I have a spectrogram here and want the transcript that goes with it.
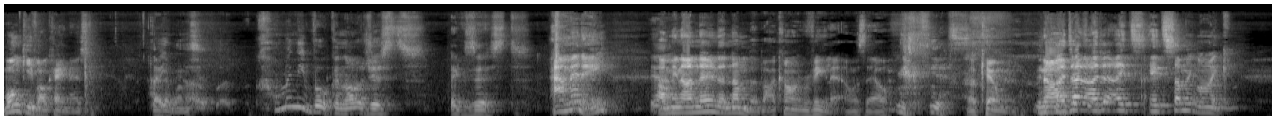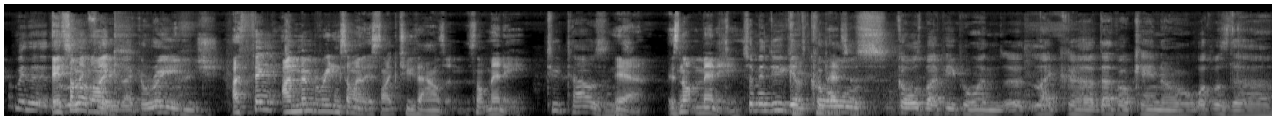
wonky volcanoes. They're the ones. How many volcanologists exist? How many? Yeah. I mean, I know the number, but I can't reveal it. Else they'll, yes. they'll kill me. No, I don't. I don't it's it's something like I mean, it- It's something roughly, like- like a range. I think I remember reading somewhere that it's like two thousand. It's not many. Two thousand. Yeah, it's not many. So I mean, do you get Com- compared to- calls calls by people when uh, like uh, that volcano? What was the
